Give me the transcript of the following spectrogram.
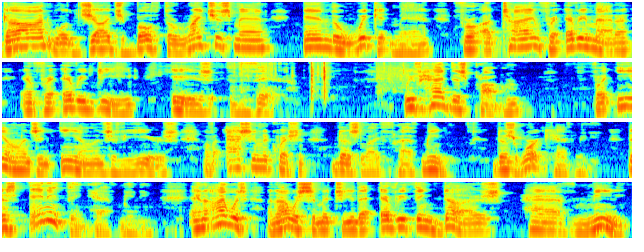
God will judge both the righteous man and the wicked man, for a time for every matter and for every deed is there. We've had this problem for eons and eons of years of asking the question Does life have meaning? Does work have meaning? Does anything have meaning? And I was and I would submit to you that everything does have meaning.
